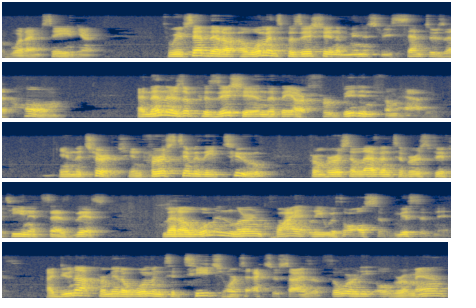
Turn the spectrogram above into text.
of what I'm saying here. So we've said that a, a woman's position of ministry centers at home, and then there's a position that they are forbidden from having in the church. In 1 Timothy 2, from verse 11 to verse 15, it says this Let a woman learn quietly with all submissiveness. I do not permit a woman to teach or to exercise authority over a man,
